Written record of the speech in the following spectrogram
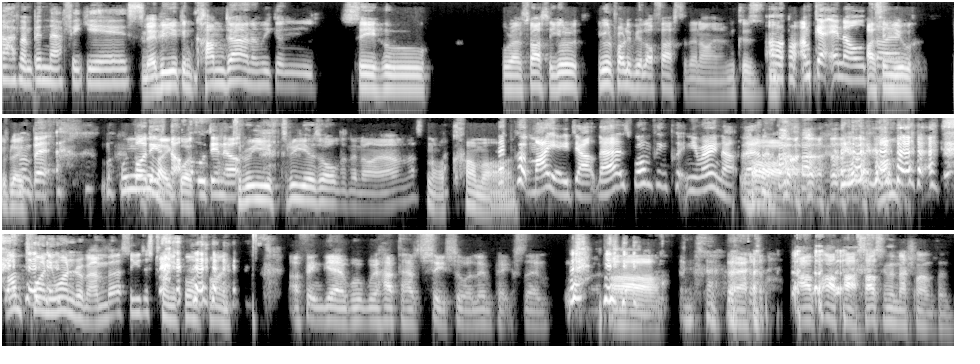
I haven't been there for years. Maybe you can come down and we can see who who runs faster. You'll you'll probably be a lot faster than I am because. Oh, I'm getting old. I though. think you you're like, a bit. Well, body's like, not what, holding up. Three three years older than I am. That's not. Come on. Don't put my age out there. It's one thing putting your own out there. Oh. I'm, I'm 21. Remember, so you're just 24. fine. I think yeah, we'll, we'll have to have seesaw Olympics then. Ah, oh. I'll, I'll pass. I'll sing the national anthem.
